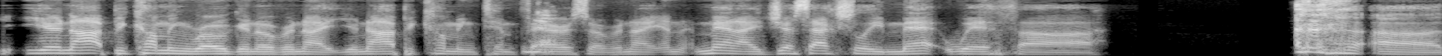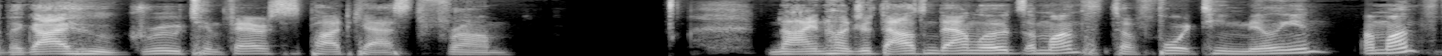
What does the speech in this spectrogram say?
you're not becoming rogan overnight. You're not becoming tim ferriss no. overnight. And man i just actually met with uh uh, the guy who grew Tim Ferriss's podcast from 900,000 downloads a month to 14 million a month.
